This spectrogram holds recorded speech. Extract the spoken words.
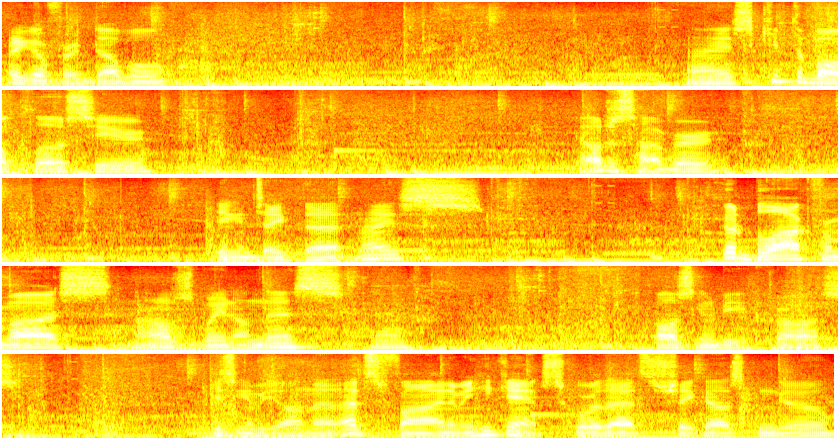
Try to go for a double. Nice. Keep the ball close here. I'll just hover. He can take that. Nice. Good block from us. I'll just wait on this. Yeah. Ball's gonna be across. He's gonna be on that. That's fine. I mean, he can't score that, so Shaykaz can go.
